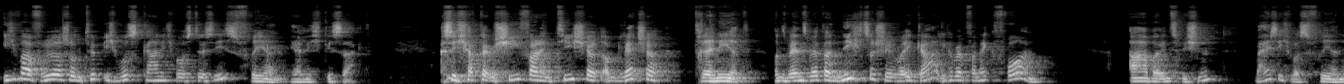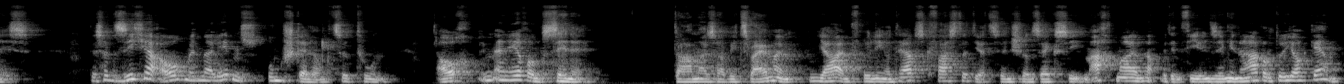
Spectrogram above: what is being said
Ich war früher so ein Typ, ich wusste gar nicht, was das ist, frieren, ehrlich gesagt. Also ich habe beim Skifahren im T-Shirt am Gletscher trainiert. Und wenn das Wetter nicht so schön war, egal, ich habe einfach nicht gefroren. Aber inzwischen weiß ich, was frieren ist. Das hat sicher auch mit einer Lebensumstellung zu tun. Auch im Ernährungssinne. Damals habe ich zweimal im Jahr im Frühling und Herbst gefastet. Jetzt sind schon sechs, sieben, acht Mal mit den vielen Seminaren tue ich auch gern.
